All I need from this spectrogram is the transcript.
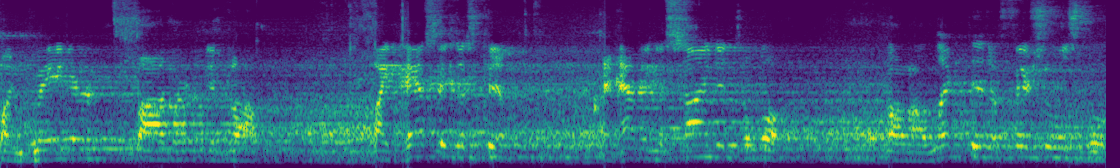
on Greater Father Involvement. By passing this bill and having assigned it to law, our elected officials will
